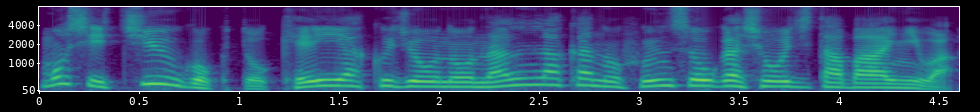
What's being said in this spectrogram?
もし中国と契約上の何らかの紛争が生じた場合には、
